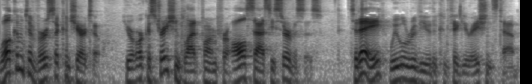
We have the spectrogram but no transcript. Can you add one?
Welcome to Versa Concerto, your orchestration platform for all SASE services. Today, we will review the Configurations tab.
